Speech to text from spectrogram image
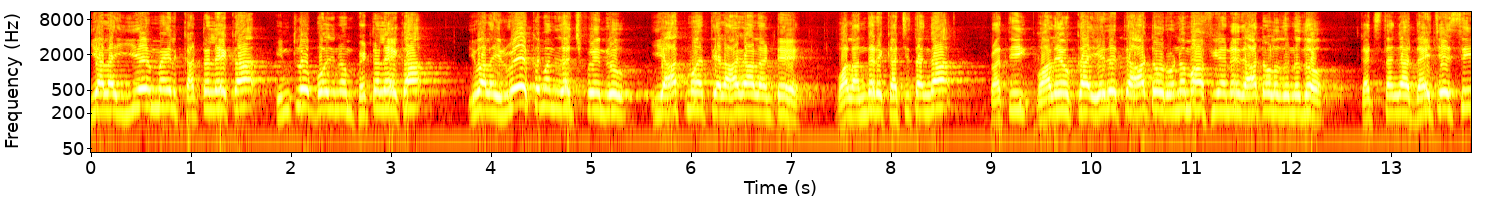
ఇవాళ ఈఎంఐలు కట్టలేక ఇంట్లో భోజనం పెట్టలేక ఇవాళ ఇరవై ఒక్క మంది చచ్చిపోయినరు ఈ ఆత్మహత్యలు ఆగాలంటే వాళ్ళందరికీ ఖచ్చితంగా ప్రతి వాళ్ళ యొక్క ఏదైతే ఆటో రుణమాఫీ అనేది ఆటోలది ఉన్నదో ఖచ్చితంగా దయచేసి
